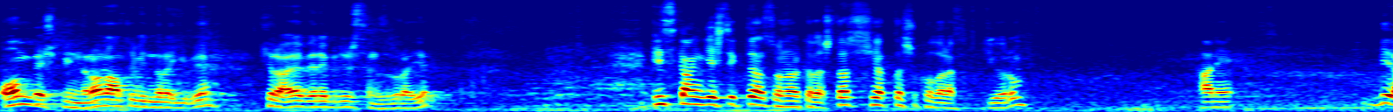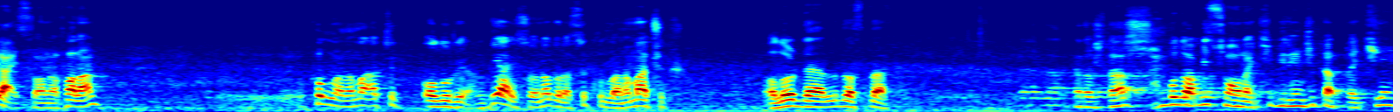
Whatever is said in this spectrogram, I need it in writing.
15 bin lira 16 bin lira gibi kiraya verebilirsiniz burayı. İskan geçtikten sonra arkadaşlar yaklaşık olarak diyorum. Hani bir ay sonra falan kullanıma açık olur yani. Bir ay sonra burası kullanıma açık. Olur değerli dostlar. Değerli arkadaşlar bu da bir sonraki birinci kattaki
